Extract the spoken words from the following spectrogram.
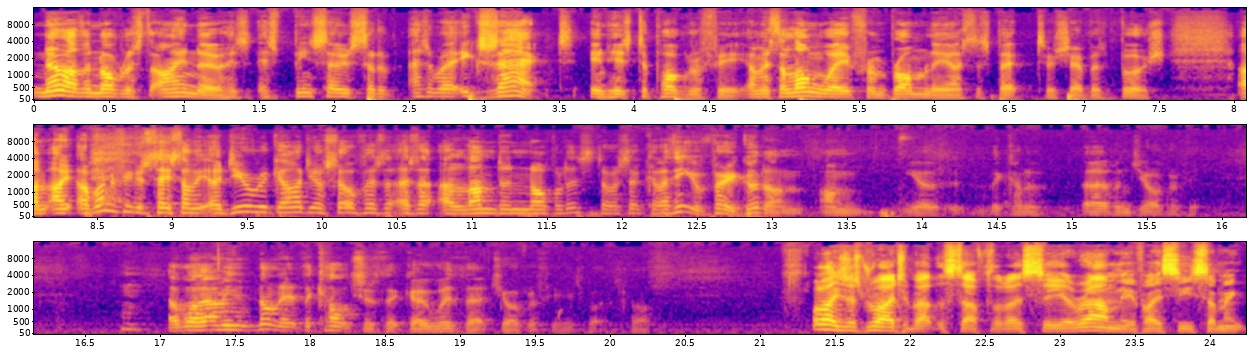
no other novelist that I know has, has been so sort of, as it were, exact in his topography. I mean, it's a long way from Bromley, I suspect, to Shepherd's Bush. Um, I, I wonder if you could say something. Uh, do you regard yourself as a, as a, a London novelist, or because I think you're very good on on you know the kind of urban geography. Uh, well, I mean, not the cultures that go with that geography. As well. Well, I just write about the stuff that I see around me. If I see something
